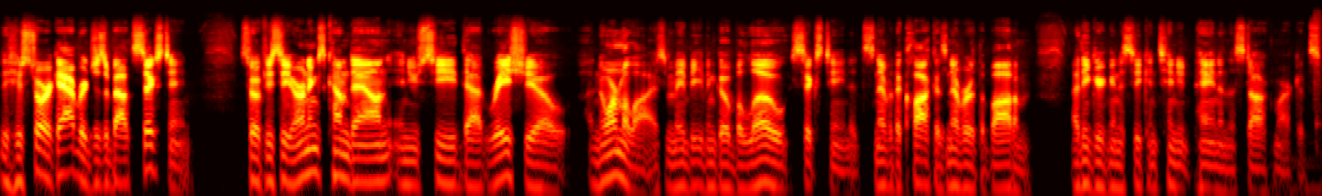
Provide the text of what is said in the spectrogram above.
The historic average is about 16. So if you see earnings come down and you see that ratio normalize and maybe even go below 16, it's never the clock is never at the bottom. I think you're going to see continued pain in the stock markets.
